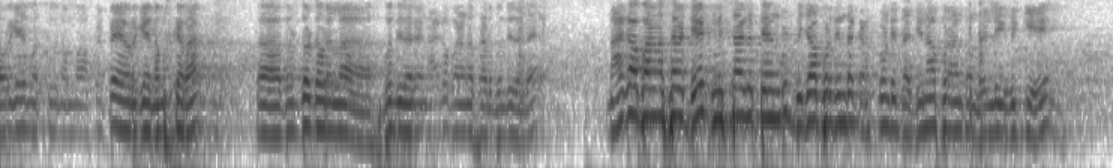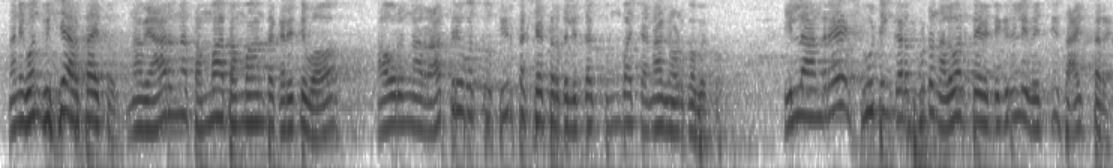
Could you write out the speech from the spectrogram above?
ಅವರಿಗೆ ಮತ್ತು ನಮ್ಮ ಪೆಪ್ಪೆ ಅವರಿಗೆ ನಮಸ್ಕಾರ. ದೊಡ್ಡ ದೊಡ್ಡವರೆಲ್ಲ ಬಂದಿದ್ದಾರೆ. ನಾಗಾಭರಣ ಸರ್ ಬಂದಿದ್ದಾರೆ. ನಾಗಾಭರಣ ಸರ್ ಡೇಟ್ ಮಿಸ್ ಆಗುತ್ತೆ ಅಂದ್ಬಿಟ್ಟು ಬಿಜಾಪುರದಿಂದ ಕರ್ಸ್ಕೊಂಡಿದ್ದ ಜಿನಾಪುರ ಅಂತ ಒಂದು ಹಳ್ಳಿ, ವಿಕ್ಕಿ. ನನಗೊಂದು ವಿಷಯ ಅರ್ಥ ಆಯ್ತು. ನಾವು ಯಾರನ್ನ ತಮ್ಮ ತಮ್ಮ ಅಂತ ಕರಿತೀವೋ ಅವ್ರನ್ನ ರಾತ್ರಿ ಹೊತ್ತು ತೀರ್ಥಕ್ಷೇತ್ರದಲ್ಲಿದ್ದಾಗ ತುಂಬಾ ಚೆನ್ನಾಗಿ ನೋಡ್ಕೋಬೇಕು. ಇಲ್ಲ ಅಂದ್ರೆ ಶೂಟಿಂಗ್ ಕರೆಸ್ಬಿಟ್ಟು ನಲವತ್ತೈದು ಡಿಗ್ರಿಲಿ ವೆಚ್ಚಿ ಸಾಯ್ತಾರೆ.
